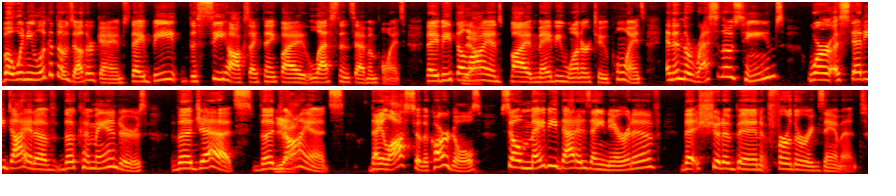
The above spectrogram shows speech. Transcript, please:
But when you look at those other games, they beat the Seahawks, I think, by less than seven points. They beat the Yeah. Lions by maybe one or two points. And then the rest of those teams were a steady diet of the Commanders, the Jets, the Yeah. Giants. They lost to the Cardinals. So maybe that is a narrative that should have been further examined.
